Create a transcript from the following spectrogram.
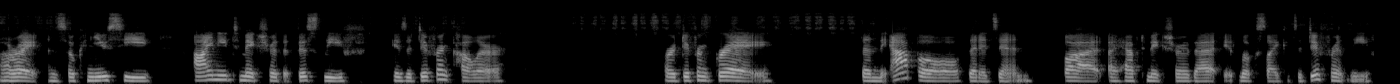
All right, and so can you see, I need to make sure that this leaf is a different color or a different gray than the apple that it's in, but I have to make sure that it looks like it's a different leaf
